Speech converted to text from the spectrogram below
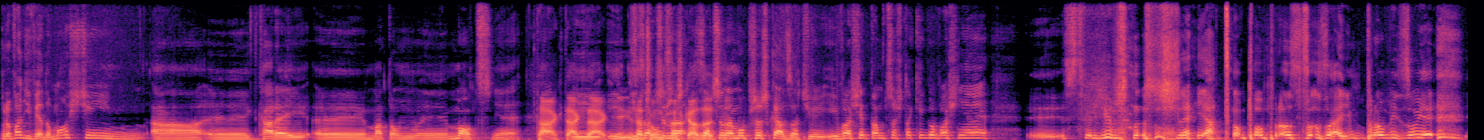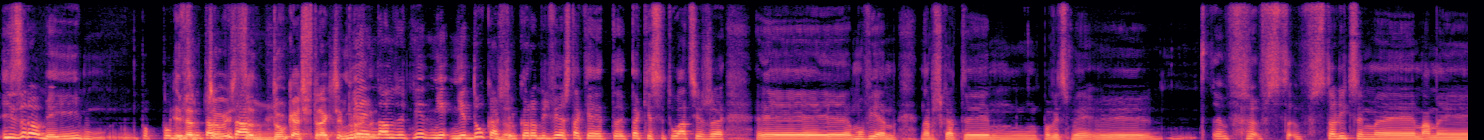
prowadzi wiadomości, a y, Karej y, ma tą y, moc, nie? Tak, tak, tak. I zaczął mu przeszkadzać, Zaczyna no. mu przeszkadzać. I, I właśnie tam coś takiego właśnie y, stwierdziłem, że, ja to po prostu zaimprowizuję i zrobię. I, po, I powiedzmy tam- zacząłeś tam- co, dukać w trakcie nie, nawet nie, nie, nie dukać, No. tylko robić, wiesz, takie, takie sytuacje, że e, mówiłem na przykład, m, powiedzmy, e, w, w, w stolicy mamy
